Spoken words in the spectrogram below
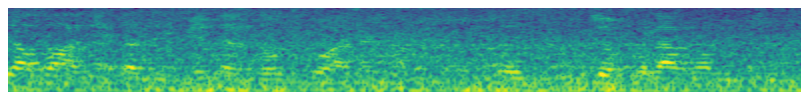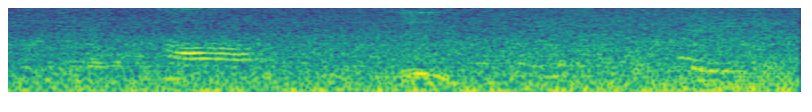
要不然就等里面的人都出来了，就就不让他们进。好。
